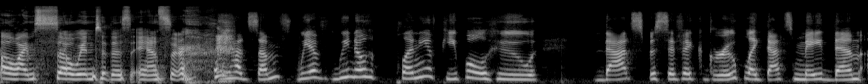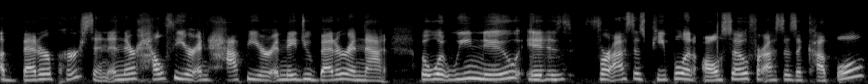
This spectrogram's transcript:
Oh, I'm so into this answer. we had some we have we know plenty of people who that specific group like that's made them a better person and they're healthier and happier and they do better in that but what we knew mm-hmm. is for us as people and also for us as a couple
